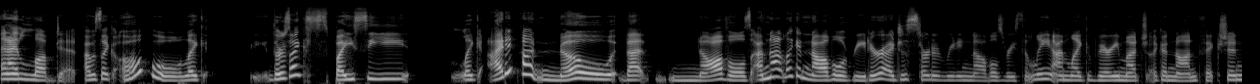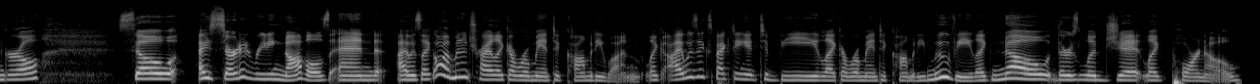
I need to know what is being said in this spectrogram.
And I loved it. I was like, "Oh, like there's like spicy like I did not know that novels. I'm not like a novel reader. I just started reading novels recently. I'm like very much like a nonfiction girl. So I started reading novels and I was like, oh, I'm going to try like a romantic comedy one. Like, I was expecting it to be like a romantic comedy movie. Like, no, there's legit like porno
